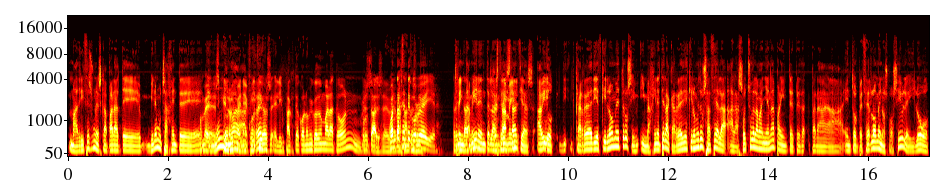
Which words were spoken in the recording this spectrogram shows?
Madrid es un escaparate. Viene mucha gente de- Hombre, del es mundo, que ¿no? Los A- a correr. beneficios, el impacto económico de un maratón... pues, Brutal. es, eh, ¿Cuánta gente corrió ayer? 30.000 entre las tres 30.000. distancias. Ha habido carrera de 10 kilómetros. y Imagínate, la carrera de 10 kilómetros se hace a, la- a las 8 de la mañana para, para entorpecer lo menos posible. Y luego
